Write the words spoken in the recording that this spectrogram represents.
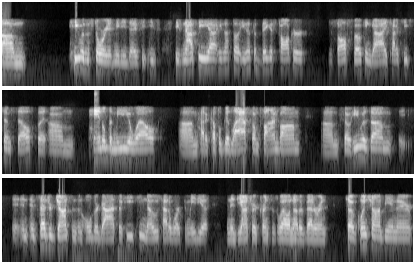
um, he was a story at media days. He, he's he's not the uh, he's not the he's not the biggest talker, the soft spoken guy. He kind of keeps to himself, but um, handled the media well. Um, had a couple good laughs on Finebaum. Um, so he was um, and, and Cedric Johnson's an older guy, so he he knows how to work the media. And then Deantre Prince as well, another veteran. So Quinshon being there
